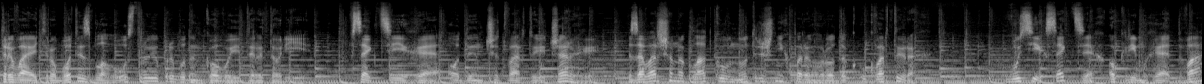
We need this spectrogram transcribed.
Тривають роботи з благоустрою прибудинкової території. В секції Г1 четвертої черги завершено кладку внутрішніх перегородок у квартирах. В усіх секціях, окрім Г2,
